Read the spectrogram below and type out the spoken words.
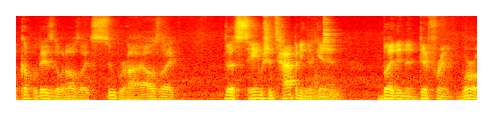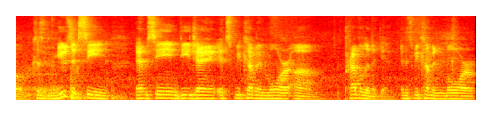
a couple of days ago when I was like super high. I was like, the same shit's happening again, but in a different world. Because the music scene, MCing, DJing, it's becoming more um, prevalent again, and it's becoming more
